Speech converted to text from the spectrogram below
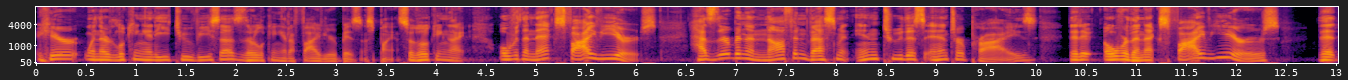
Here, when they're looking at E2 visas, they're looking at a five year business plan. So they're looking like over the next five years, has there been enough investment into this enterprise that it, over the next five years that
